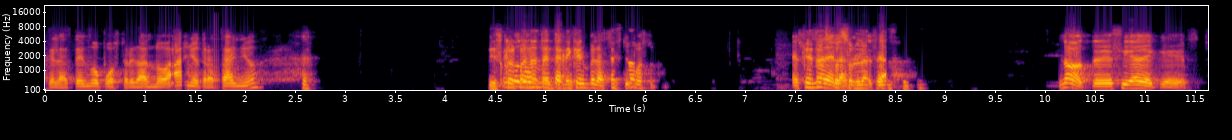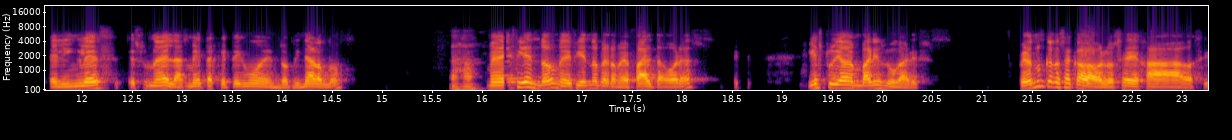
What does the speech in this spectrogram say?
Que la tengo postergando año tras año. Disculpa, no te entendí. que siempre las estoy post- Es ¿Qué una de las, postulando? o sea, no, te decía de que el inglés es una de las metas que tengo en dominarlo. Ajá. Me defiendo, me defiendo, pero me falta horas. Y he estudiado en varios lugares. Pero nunca los he acabado, los he dejado así.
